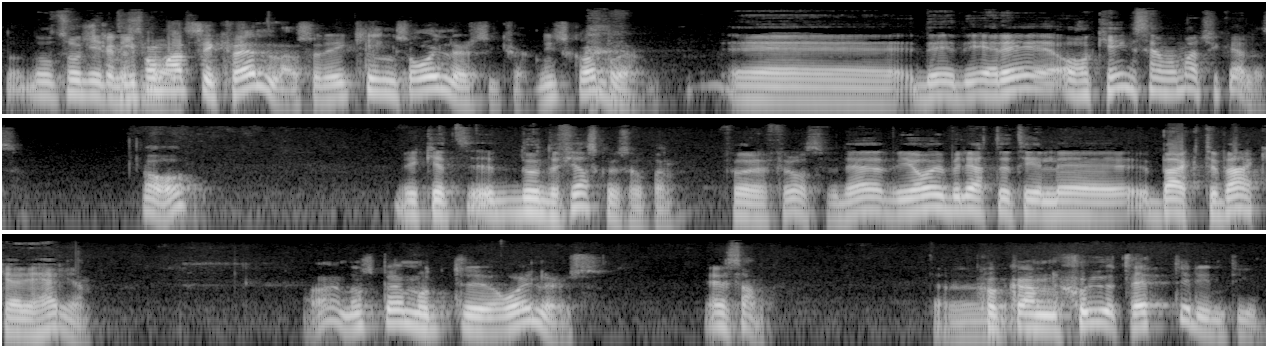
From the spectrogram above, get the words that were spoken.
De såg ska inte ni på match ikväll alltså? Det är Kings Oilers ikväll. Ni ska på den? Eh, det, det, är det, har Kings hemmamatch ikväll alltså? Ja. Vilket dunderfiasko i så fall. För, för oss. Det, vi har ju biljetter till back-to-back -back här i helgen. Ja, de spelar mot Oilers. Är det sant? Klockan 7.30 din tid.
